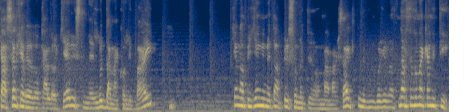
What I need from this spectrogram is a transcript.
Και ας έρχεται το καλοκαίρι στην Ελούντα να κολυμπάει και να πηγαίνει μετά πίσω με το μαμαξάκι του, με την οικογένεια να έρθει εδώ να κάνει τι.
